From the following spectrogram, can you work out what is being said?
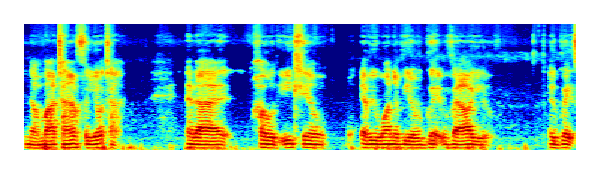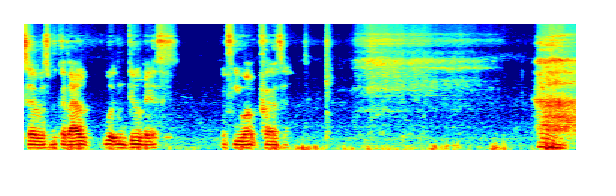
You know, my time for your time, and I hold each and every one of you a great value, a great service because I wouldn't do this if you weren't present.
